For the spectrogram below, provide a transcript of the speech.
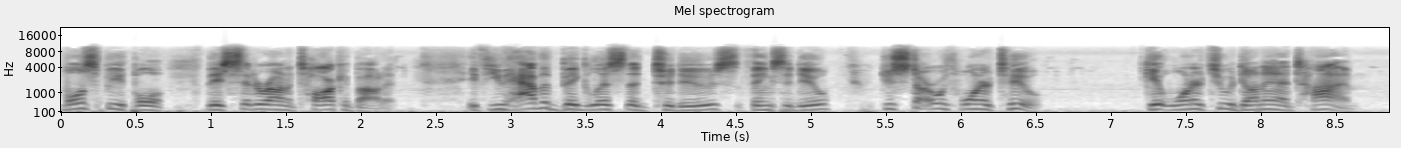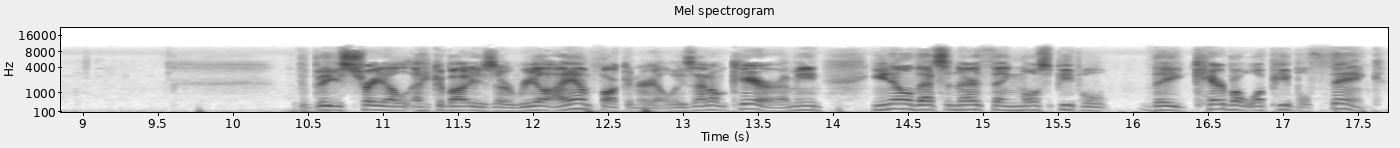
Most people, they sit around and talk about it. If you have a big list of to-dos, things to do, just start with one or two. Get one or two done at a time the biggest trait I like about you is are real. I am fucking real because I don't care. I mean, you know, that's another thing. Most people they care about what people think.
